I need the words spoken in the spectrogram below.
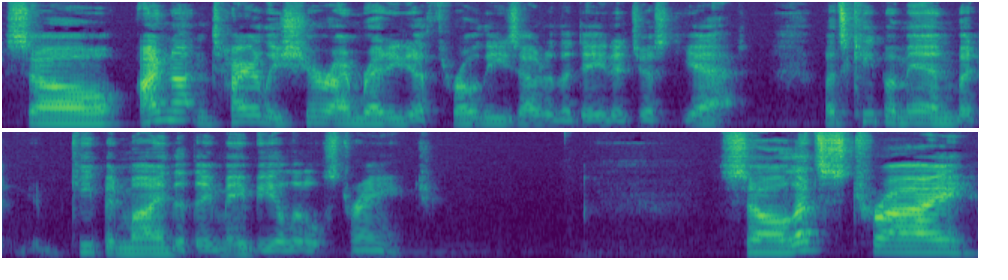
So I'm not entirely sure I'm ready to throw these out of the data just yet. Let's keep them in, but keep in mind that they may be a little strange. So let's try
